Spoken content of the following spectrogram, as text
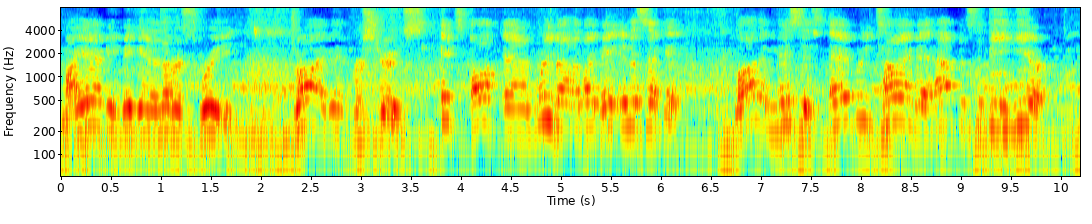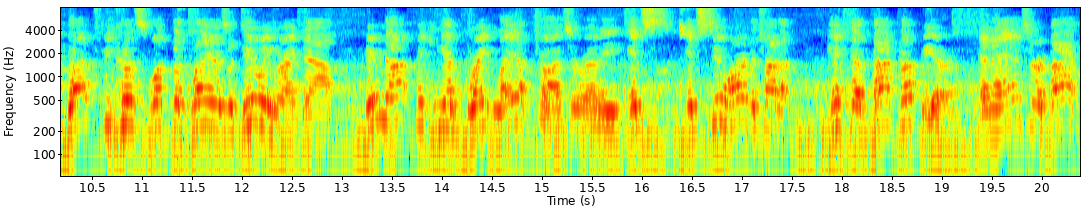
Miami making another screen. Drive in for Strus. It's off and rebounded by Payton in the second. A lot of misses every time it happens to be here That's because what the players are doing right now, they're not picking up great layup drives already. It's it's too hard to try to pick them back up here. And to answer back,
